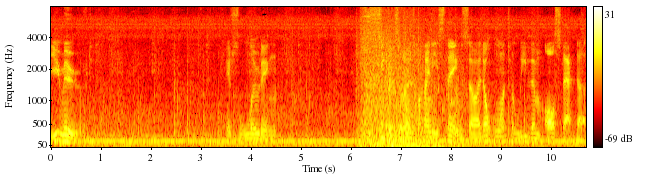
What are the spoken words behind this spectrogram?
You moved. You're just loading secrets sometimes behind these things, so I don't want to leave them all stacked up.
